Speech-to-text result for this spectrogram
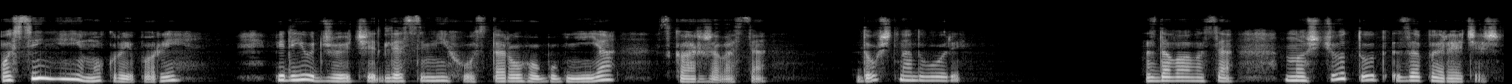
Осінньої мокрої пори, під'юджуючи для сміху старого бубнія, скаржилася дощ на дворі. Здавалося, ну що тут заперечиш?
